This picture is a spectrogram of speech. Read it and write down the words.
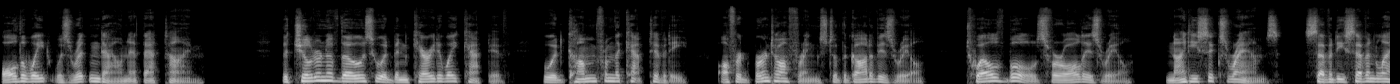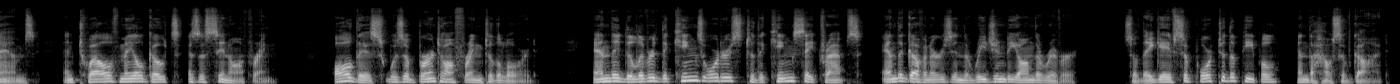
all the weight was written down at that time. The children of those who had been carried away captive, who had come from the captivity, offered burnt offerings to the God of Israel, twelve bulls for all Israel, ninety-six rams, seventy-seven lambs, and twelve male goats as a sin offering. All this was a burnt offering to the Lord. And they delivered the king's orders to the king's satraps and the governors in the region beyond the river. So they gave support to the people and the house of God.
